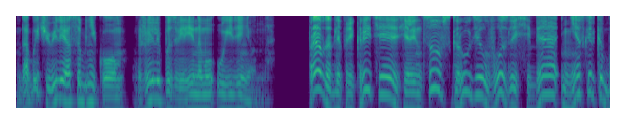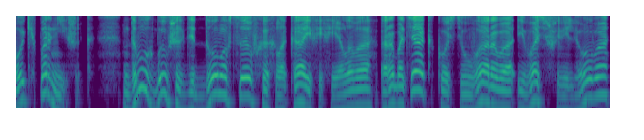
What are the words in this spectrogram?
добычу вели особняком, жили по-звериному уединенно. Правда, для прикрытия Зеленцов сгрудил возле себя несколько бойких парнишек. Двух бывших детдомовцев, Хохлака и Фефелова, работяг Костю Уварова и Васю Шевелева,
